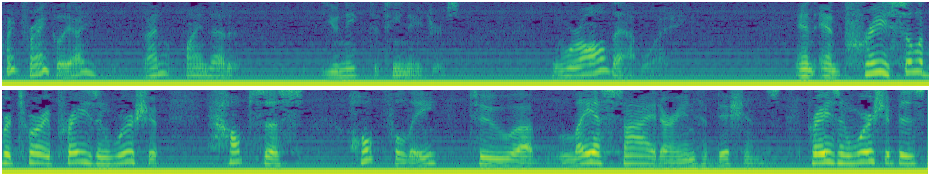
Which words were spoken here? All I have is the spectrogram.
quite frankly, I, I don't find that unique to teenagers. We're all that way. And, and praise, celebratory praise and worship helps us, hopefully, to uh, lay aside our inhibitions. Praise and worship is,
